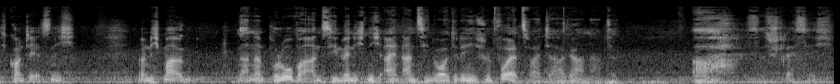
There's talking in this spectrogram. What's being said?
ich konnte jetzt nicht, noch nicht mal einen anderen Pullover anziehen, wenn ich nicht einen anziehen wollte, den ich schon vorher zwei Tage anhatte. Ah, oh, ist das stressig.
